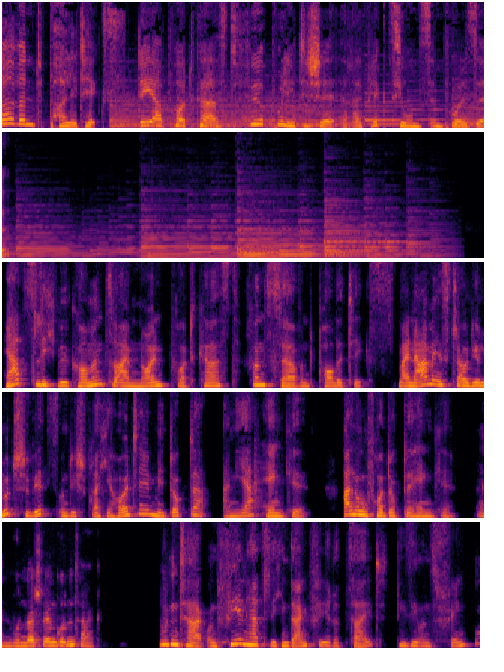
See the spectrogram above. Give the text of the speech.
Servant Politics, der Podcast für politische Reflexionsimpulse. Herzlich willkommen zu einem neuen Podcast von Servant Politics. Mein Name ist Claudia Lutschewitz und ich spreche heute mit Dr. Anja Henke. Hallo, Frau Dr. Henke. Einen wunderschönen guten Tag. Guten Tag und vielen herzlichen Dank für Ihre Zeit, die Sie uns schenken.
